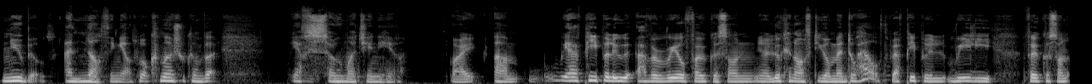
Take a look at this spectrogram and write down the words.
new builds and nothing else. We've got commercial convert. We have so much in here right? Um, we have people who have a real focus on you know looking after your mental health. We have people who really focus on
